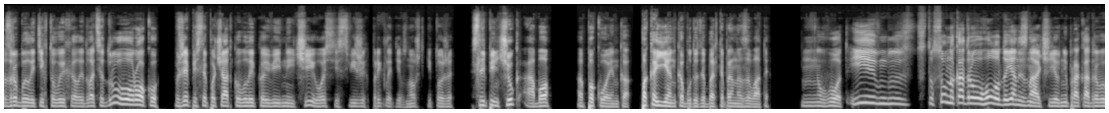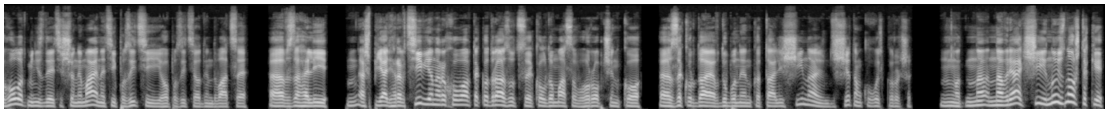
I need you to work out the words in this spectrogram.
зробили ті, хто виїхали 22-го року, вже після початку Великої війни, чи ось із свіжих прикладів, знову ж таки, теж Сліпінчук або е, Покоєнко. Покаєнка буду тепер тепер називати. М, Вот. І стосовно кадрового голоду, я не знаю, чи є в Дніпра кадровий голод. Мені здається, що немає. На цій позиції його позиція 1-2 це е, взагалі аж 5 гравців я нарахував так одразу. Це Колдомасов, Горобченко, е, Закурдаєв, Дубоненко та Ліщина. Ще там когось, коротше. От, на- навряд чи. Ну і знову ж таки,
